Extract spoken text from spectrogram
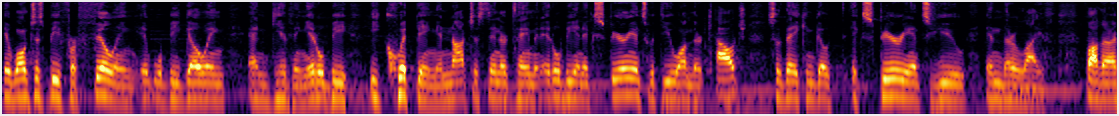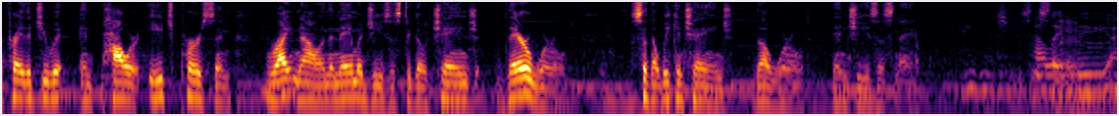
It won't just be fulfilling, it will be going and giving. It'll be equipping and not just entertainment. It'll be an experience with you on their couch so they can go experience you in their life. Father, I pray that you would empower each person right now in the name of Jesus to go change their world so that we can change the world. In Jesus' name. Hallelujah.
